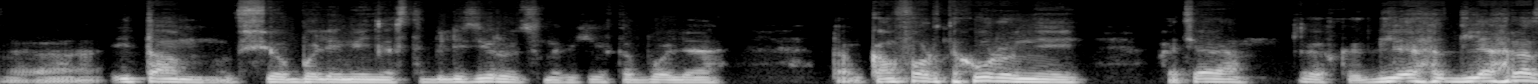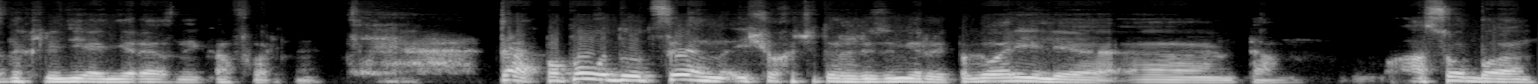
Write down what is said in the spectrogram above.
э, и там все более-менее стабилизируется на каких-то более там, комфортных уровней, хотя для, для разных людей они разные комфортные. Так, по поводу цен еще хочу тоже резюмировать. Поговорили э, там особо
